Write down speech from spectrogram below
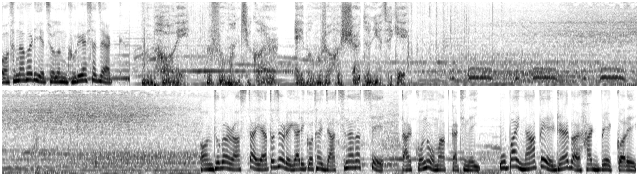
কথা না বাড়িয়ে চলুন ঘুরে আসা যাক। ভয় রোমাঞ্চকর এবং রহস্যের দুনিয়া থেকে। অন্ধকার রাস্তায় এত জোরে গাড়ি কোথায় যাচ্ছে না যাচ্ছে তার কোনো মাপকাঠি নেই। উপায় না পেয়ে ড্রাইভার হার্ট ব্রেক করে।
